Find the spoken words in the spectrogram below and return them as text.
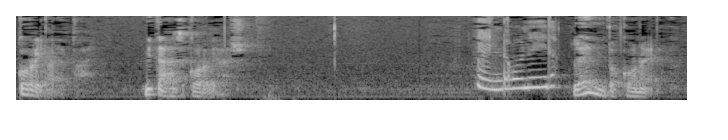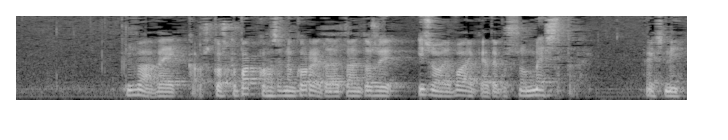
Korjaa jotain. Mitähän se korjaisi? Lentokoneita. Lentokoneet. Hyvä veikkaus, koska pakkohan sen on korjata jotain tosi isoa ja vaikeaa, kun se on mestari. Eiks niin?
